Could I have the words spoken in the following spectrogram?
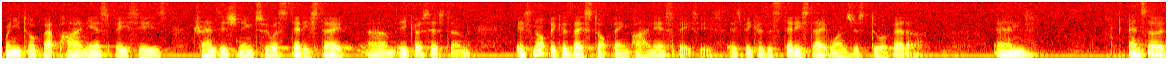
when you talk about pioneer species transitioning to a steady state um, ecosystem, it's not because they stop being pioneer species. It's because the steady state ones just do it better. And, and so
